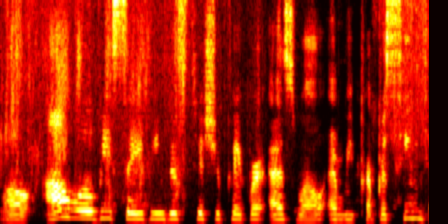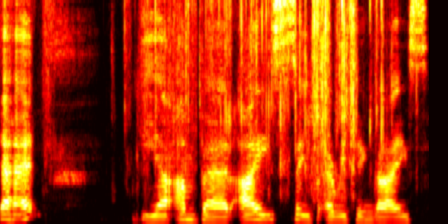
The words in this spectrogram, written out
Well, I will be saving this tissue paper as well and repurposing that. Yeah, I'm bad. I save everything, guys.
